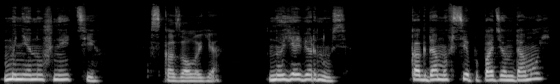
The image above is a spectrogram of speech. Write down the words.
Мне нужно идти, сказала я. Но я вернусь. Когда мы все попадем домой,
